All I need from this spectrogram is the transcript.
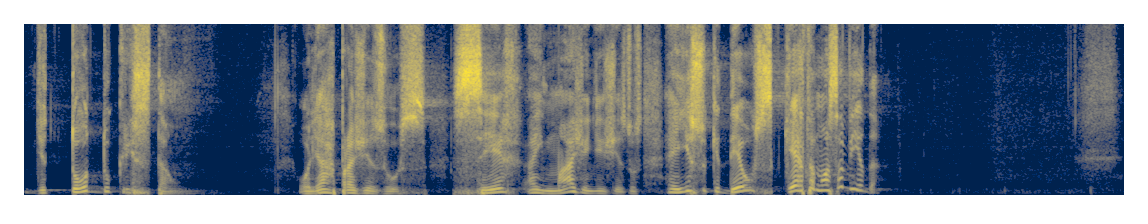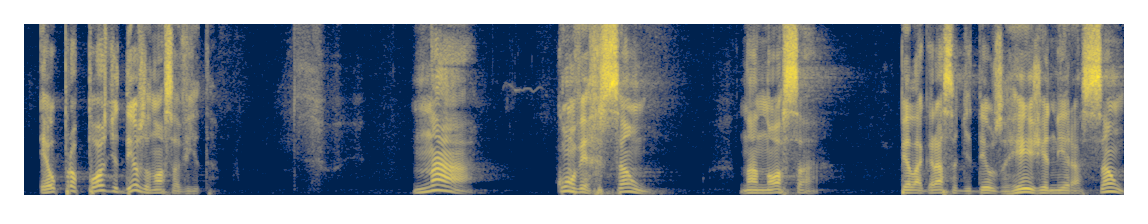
de todo cristão. Olhar para Jesus, ser a imagem de Jesus. É isso que Deus quer da nossa vida. É o propósito de Deus da nossa vida. Na conversão, na nossa pela graça de Deus, regeneração,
